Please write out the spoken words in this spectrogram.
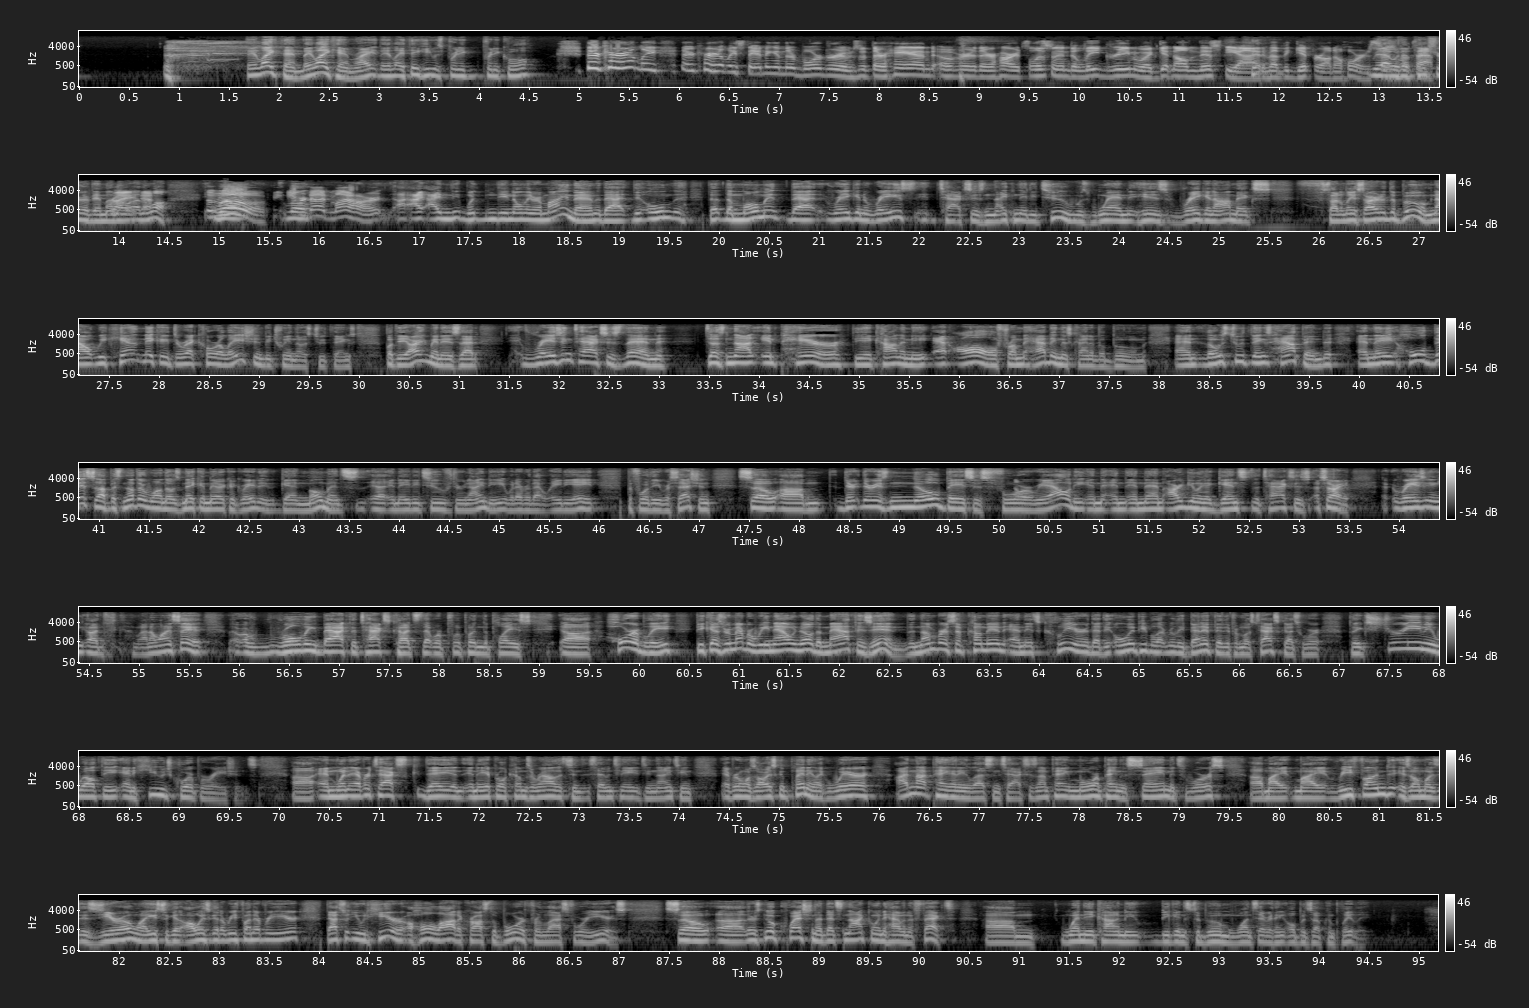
they like them. They like him, right? They like, think he was pretty pretty cool. They're currently they're currently standing in their boardrooms with their hand over their hearts, listening to Lee Greenwood getting all misty eyed about the Gipper on a horse. Yeah, with a picture happening. of him on, right, the, on the wall. Well, Whoa, he never died in my heart. I, I need only remind them that the only the, the moment that Reagan raised taxes in 1982 was when his Reaganomics suddenly started to boom. Now, we can't make a direct correlation between those two things, but the argument is that raising taxes then does not impair the economy at all from having this kind of a boom. And those two things happened, and they hold this up. It's another one of those "Make America Great Again" moments uh, in '82 through '90, whatever that '88 before the recession. So um, there, there is no basis for reality in, in, in them arguing against the taxes. Uh, sorry, raising. Uh, I don't want to say it. Uh, rolling back the tax cuts that were put into place uh, horribly, because remember, we now know the math is in. The numbers have come in, and it's clear that the only people that really benefited from those tax cuts were the extremely wealthy and huge corporations. Uh, and whenever tax day in, in, April comes around, it's in 17, 18, 19, everyone was always complaining, like, where I'm not paying any less in taxes. I'm paying more. I'm paying the same. It's worse. Uh, my my refund is almost is zero. When I used to get always get a refund every year, that's what you would hear a whole lot across the board for the last four years. So uh, there's no question that that's not going to have an effect. Um, when the economy begins to boom once everything opens up completely.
